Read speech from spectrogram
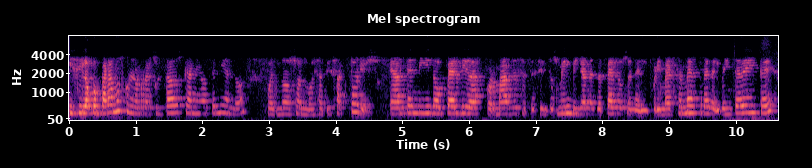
Y si lo comparamos con los resultados que han ido teniendo, pues no son muy satisfactorios. Han tenido pérdidas por más de 700 mil millones de pesos en el primer semestre del 2020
